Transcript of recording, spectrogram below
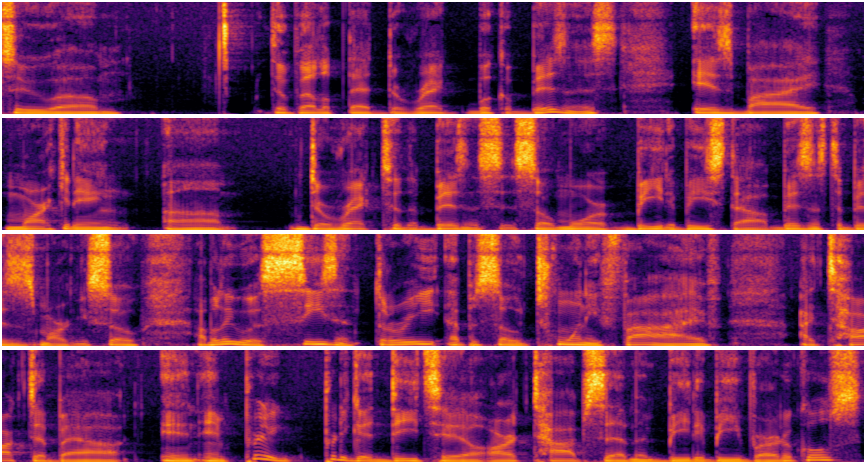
to um, develop that direct book of business is by marketing um, direct to the businesses. So more B2B style, business to business marketing. So I believe it was season three, episode 25. I talked about in, in pretty, pretty good detail our top seven B2B verticals.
